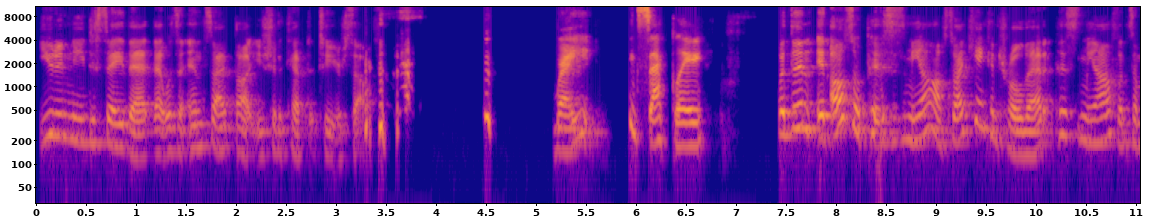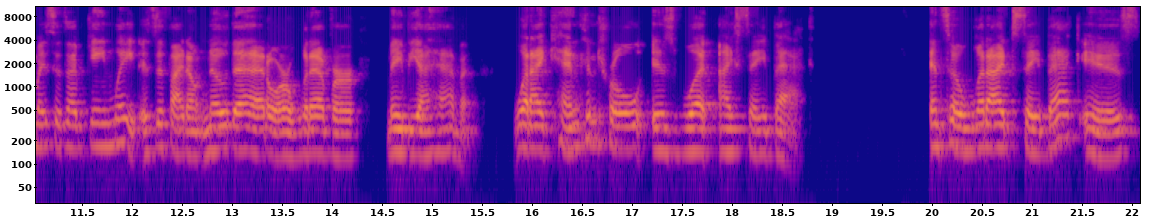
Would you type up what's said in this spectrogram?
you didn't need to say that. That was an inside thought. You should have kept it to yourself. right? Exactly. But then it also pisses me off. So I can't control that. It pisses me off when somebody says I've gained weight as if I don't know that or whatever. Maybe I haven't. What I can control is what I say back. And so what I'd say back is,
